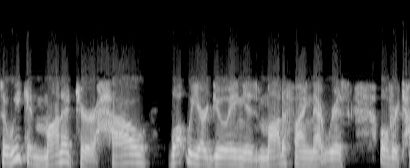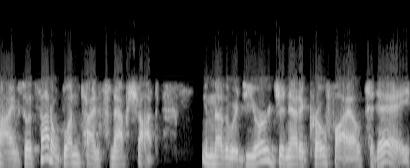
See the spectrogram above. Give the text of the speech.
So we can monitor how what we are doing is modifying that risk over time. So it's not a one-time snapshot In other words, your genetic profile today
